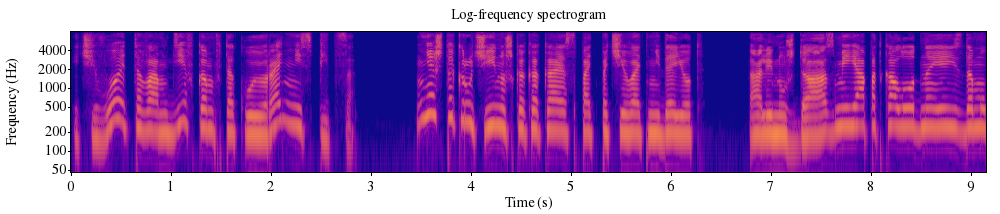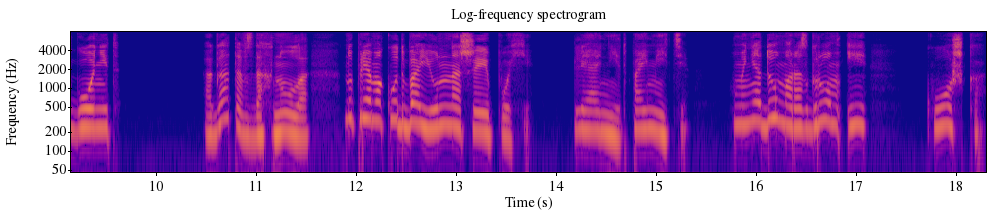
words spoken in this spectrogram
«И чего это вам, девкам, в такую рань не спится? Нечто кручинушка какая спать-почевать не дает. Али нужда змея подколодная из дому гонит. Агата вздохнула. Ну, прямо кот Баюн нашей эпохи. Леонид, поймите, у меня дома разгром и кошка.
